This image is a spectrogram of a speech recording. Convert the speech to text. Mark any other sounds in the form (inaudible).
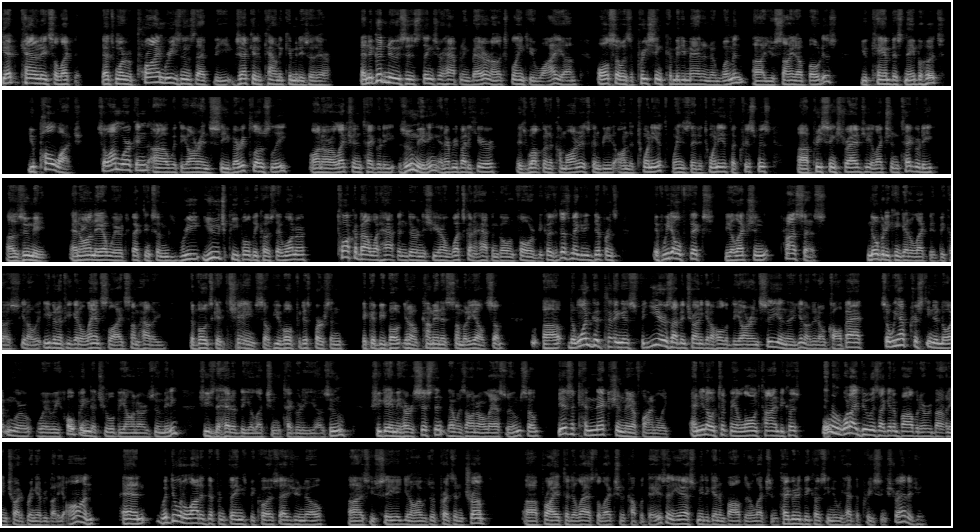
Get candidates elected. That's one of the prime reasons that the executive county committees are there. And the good news is things are happening better, and I'll explain to you why. Um, also, as a precinct committee man and a woman, uh, you sign up voters, you canvass neighborhoods, you poll watch. So I'm working uh, with the RNC very closely on our election integrity Zoom meeting, and everybody here is welcome to come on it. It's going to be on the 20th, Wednesday the 20th of Christmas, uh, precinct strategy, election integrity uh, Zoom meeting. And on there, we're expecting some re- huge people because they want to talk about what happened during this year and what's going to happen going forward. Because it doesn't make any difference if we don't fix the election process. Nobody can get elected because you know even if you get a landslide, somehow the the votes get changed. So if you vote for this person, it could be vote you know come in as somebody else. So uh, the one good thing is for years I've been trying to get a hold of the RNC and the you know they don't call back. So we have Christina Norton where where we're hoping that she will be on our Zoom meeting. She's the head of the election integrity uh, Zoom. She gave me her assistant that was on our last Zoom. So there's a connection there finally. And you know it took me a long time because you (clears throat) know, what I do is I get involved with everybody and try to bring everybody on. And we're doing a lot of different things because, as you know, uh, as you see, you know, I was with President Trump uh, prior to the last election a couple of days, and he asked me to get involved in election integrity because he knew we had the precinct strategy.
